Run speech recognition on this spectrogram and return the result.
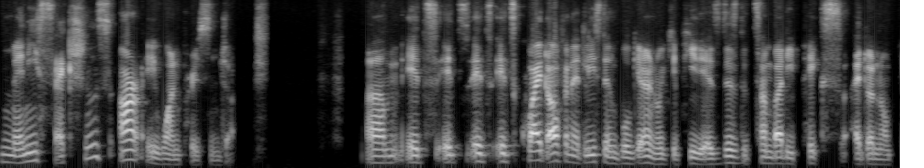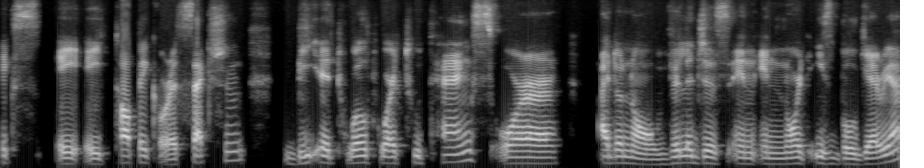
many sections are a one-person job. Um, it's it's it's it's quite often, at least in Bulgarian Wikipedia, it's this that somebody picks I don't know picks a a topic or a section, be it World War II tanks or I don't know villages in in northeast Bulgaria,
